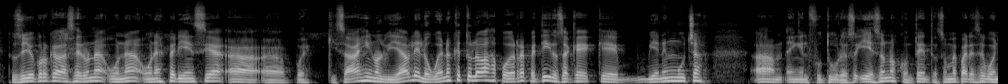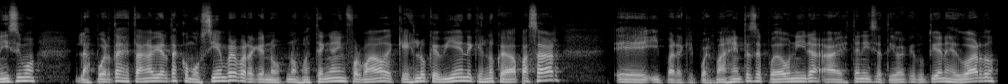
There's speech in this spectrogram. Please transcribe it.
Entonces yo creo que va a ser una, una, una experiencia, ah, ah, pues quizás inolvidable. Lo bueno es que tú lo vas a poder repetir, o sea que, vienen muchas en el futuro. y eso nos contenta, eso me parece buenísimo. Las puertas están abiertas como siempre para que nos, nos mantengan informados de qué es lo que viene, qué es lo que va a pasar. Eh, y para que pues más gente se pueda unir a esta iniciativa que tú tienes, Eduardo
